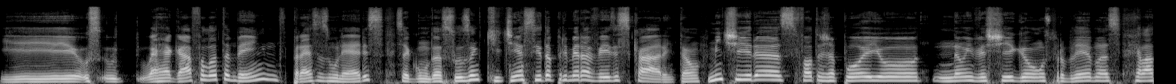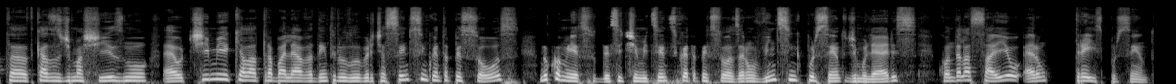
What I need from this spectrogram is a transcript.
E o, o, RH falou também para essas mulheres, segundo a Susan, que tinha sido a primeira vez esse cara. Então, mentiras, falta de apoio, não investigam os problemas, relata casos de machismo. É, o time que ela trabalhava dentro do Uber tinha 150 pessoas. No começo desse time de 150 pessoas eram 25% de mulheres. Quando ela saiu, eram 3%.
